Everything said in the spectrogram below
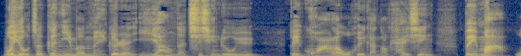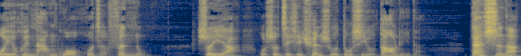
我有着跟你们每个人一样的七情六欲，被夸了我会感到开心，被骂我也会难过或者愤怒。所以啊，我说这些劝说都是有道理的。但是呢，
